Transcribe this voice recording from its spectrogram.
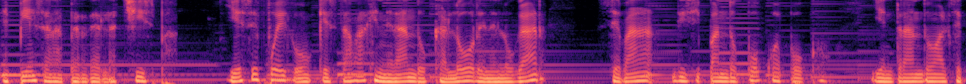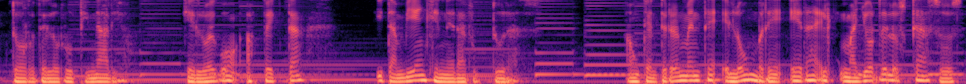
empiezan a perder la chispa. Y ese fuego que estaba generando calor en el hogar se va disipando poco a poco y entrando al sector de lo rutinario, que luego afecta y también genera rupturas. Aunque anteriormente el hombre era el mayor de los casos,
